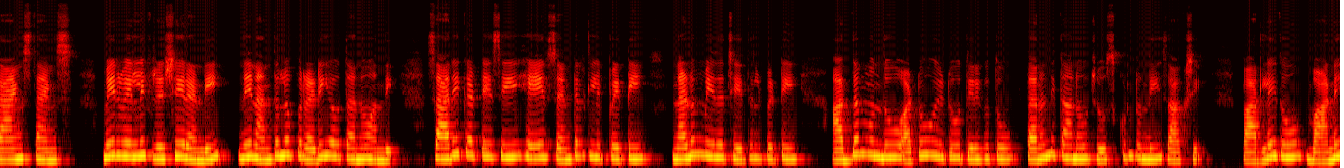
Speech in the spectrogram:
థ్యాంక్స్ థ్యాంక్స్ మీరు వెళ్ళి ఫ్రెష్ అయ్యండి నేను అంతలోపు రెడీ అవుతాను అంది. శారీ కట్టేసి హెయిర్ సెంటర్ క్లిప్ పెట్టి నడుం మీద చేతులు పెట్టి అద్దం ముందు అటూ ఇటూ తిరుగుతూ తనని తాను చూసుకుంటుంది సాక్షి. పర్లేదు బాగానే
